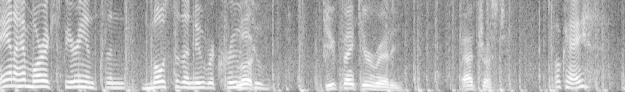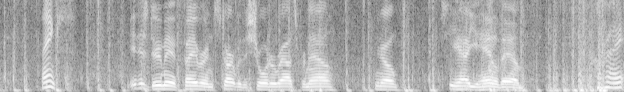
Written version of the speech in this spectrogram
And I have more experience than most of the new recruits Look. who've... You think you're ready. I trust you. Okay. Thanks. You just do me a favor and start with the shorter routes for now. You know, see how you handle them. All right.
